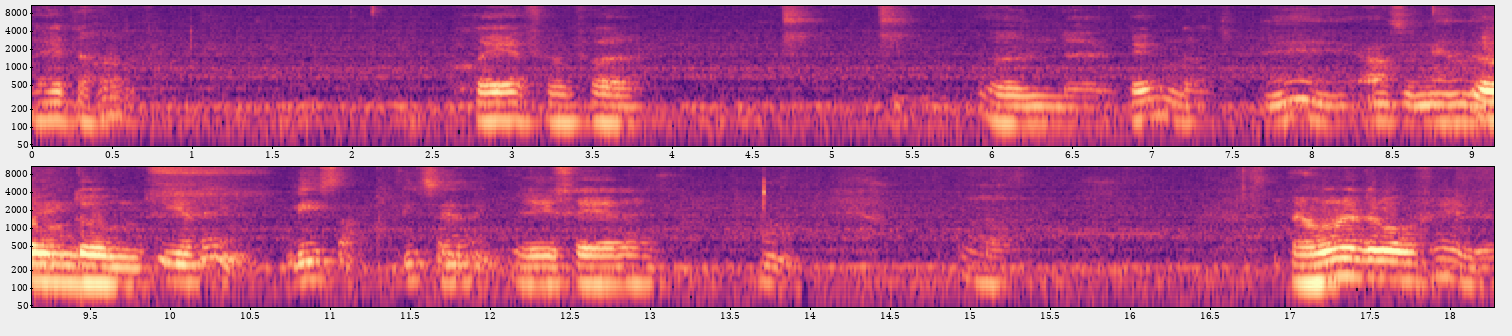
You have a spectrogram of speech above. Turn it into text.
Vad heter han? Chefen för underbyggnad. Nej, alltså du Ungdoms... Edäng? Lisa? Lisa Edäng? Lisa Edäng. Ja. Ja. Men hon är drogfri nu.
